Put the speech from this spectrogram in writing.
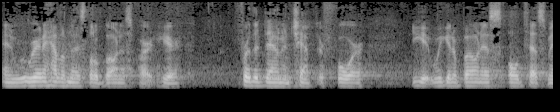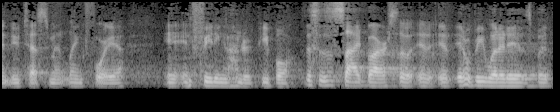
And we're going to have a nice little bonus part here. Further down in chapter 4, get, we get a bonus Old Testament, New Testament link for you in, in feeding 100 people. This is a sidebar, so it, will it, be what it is, but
